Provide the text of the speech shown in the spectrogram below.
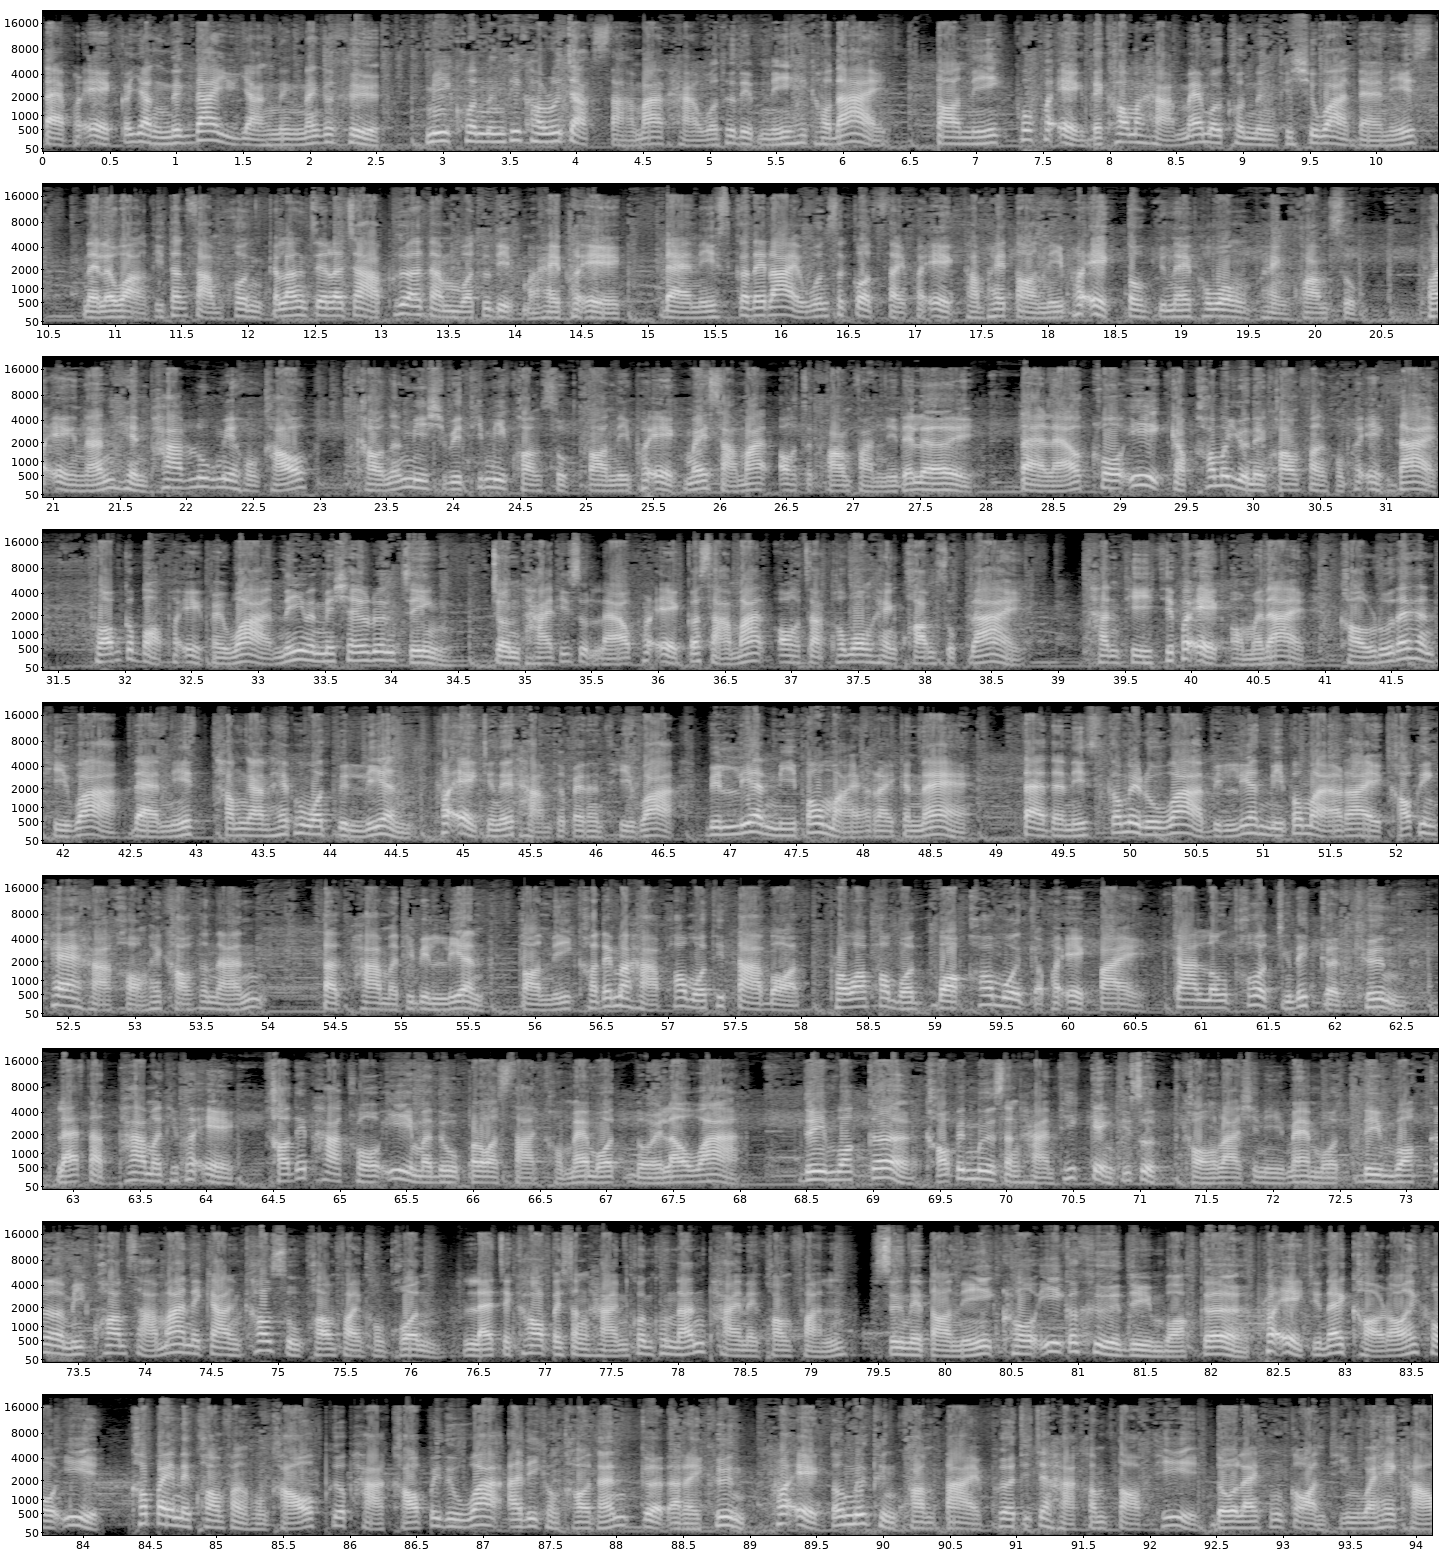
แต่พระเอกก็ยังนึกได้อยู่อย่างหนึ่งนั่นก็คือ มีคนหนึ่งที่เขารู้จักสามารถหาวัตถุดิบนี้ให้เขาได้ ตอนนี้พวกพระเอกได้เข้ามาหาแม่มดคนหนึ่งที่ชื่อว่าแดนิส ในระหว่างที่ทั้ง 3 คนกำลังเจรจาเพื่อนำวัตถุดิบมาให้พระเอก แดนิสก็ได้ไล่วนสะกดใส่พระเอกทำให้ตอนนี้พระเอกตกอยู่ในพวงแห่งความสุข พระเอกนั้นเห็นภาพลูกเมียของเขา เขานั้นมีชีวิตที่มีความสุขตอนนี้พระเอกไม่สามารถออกจากความฝันนี้ได้เลย แต่แล้วโคลอีกลับเข้ามาอยู่ในความฝันของพระเอกได้ พร้อมกับบอกพระเอกไปว่านี่มันไม่ใช่เรื่องจริง จนท้ายที่สุดแล้วพระเอกก็สามารถออกจากพวงแห่งความสุขได้ ทันทีที่พระเอกออกมาได้ เขารู้ได้ทันทีว่าแดนนิสทำงานให้พระมดบิลเลียน พระเอกจึงได้ถามเธอไปทันทีว่าบิลเลียนมีเป้าหมายอะไรกันแน่ แต่แดนิสก็ไม่รู้ว่าบิลเลียนมีเป้าหมายอะไร เขาเพียงแค่หาของให้เขาเท่านั้น ตัดภามาที่บิลเลียน ตอนนี้เขาได้มาหาพ่อมดที่ตาบอด เพราะว่าพ่อมดบอกข้อมูลกับพระเอกไป การลงโทษจึงได้เกิดขึ้นและตัดภามาที่พระเอก เขาได้พาโคลอีมาดูประวัติศาสตร์ของแม่มด โดยเล่าว่า Dreamwalker เขาเป็นมือสังหารที่เก่งที่สุดของราชินีแม่มด Dreamwalker มีความสามารถในการเข้าสู่ความฝันของคน และจะเข้าไปสังหารคนคนนั้นภายในความฝัน ซึ่งในตอนนี้โคลอีก็คือ Dreamwalker พระเอกจึงได้ขอร้องให้โคลอีเข้าไปในความฝันของเขาเพื่อพาเขาไปดูว่าอดีตของเขานั้นเกิดอะไรขึ้น พระเอกต้องนึกถึงความตายเพื่อที่จะหาคำตอบที่โดแลนคนก่อนทิ้งไว้ให้เขา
